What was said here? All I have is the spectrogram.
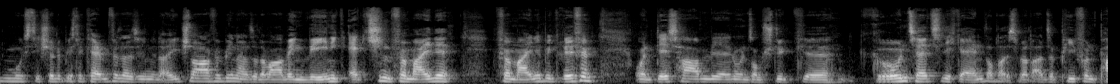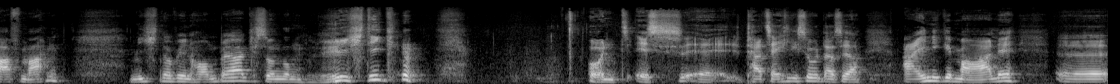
musste ich schon ein bisschen kämpfen, dass ich nicht eingeschlafen bin. Also da war ein wenig, Action für meine, für meine Begriffe. Und das haben wir in unserem Stück äh, grundsätzlich geändert. Es wird also Piff und Puff machen. Nicht nur wie in Hornberg, sondern richtig. Und es äh, tatsächlich so, dass er einige Male äh,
